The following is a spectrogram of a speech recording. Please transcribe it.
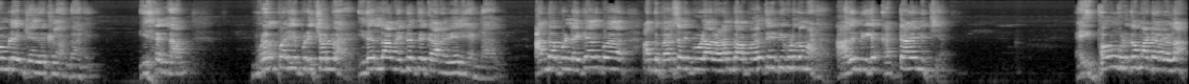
கம்ப்ளைண்ட் செய்திருக்கலாம் தானே. இதெல்லாம் முறைப்படி இப்படி சொல்வார். இதெல்லாம் என்னத்துக்கான வேலை என்றால் அந்த பிள்ளைக்கு அது இப்போ அந்த பரிசளிப்பு விழா நடந்தா போல திருப்பி கொடுக்க மாட்டார். அது மிக கட்டாய நிச்சயம். இப்பவும் கொடுக்க மாட்டார்கள்லாம்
